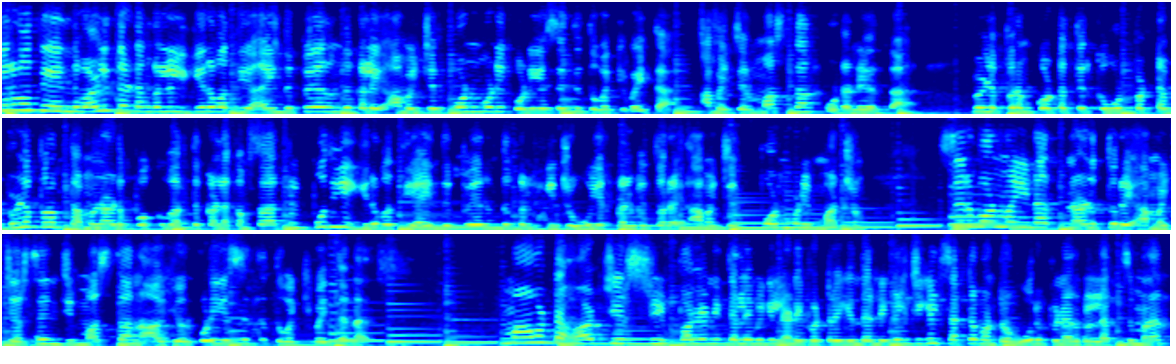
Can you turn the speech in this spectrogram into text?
இருபத்தி ஐந்து வழித்தடங்களில் இருபத்தி ஐந்து பேருந்துகளை அமைச்சர் பொன்முடி கொடியசைத்து துவக்கி வைத்தார். அமைச்சர் மஸ்தான் உடனிருந்தார் விழுப்புரம் கோட்டத்திற்கு உட்பட்ட விழுப்புரம் தமிழ்நாடு போக்குவரத்து கழகம் சார்பில் புதிய இருபத்தி ஐந்து பேருந்துகள் இன்று உயர்கல்வித்துறை அமைச்சர் பொன்முடி மற்றும் சிறுபான்மையினர் நலத்துறை அமைச்சர் செஞ்சி மஸ்தான் ஆகியோர் கொடியசைத்து துவக்கி வைத்தனர். மாவட்ட ஆட்சியர் ஸ்ரீ பழனி தலைமையில் நடைபெற்ற இந்த நிகழ்ச்சியில் சட்டமன்ற உறுப்பினர்கள் லட்சுமணன்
